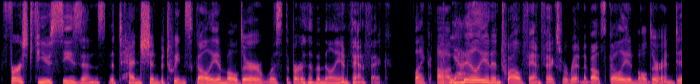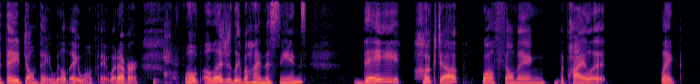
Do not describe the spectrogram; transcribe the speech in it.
first few seasons, the tension between Scully and Mulder was the birth of a million fanfic. Like a yes. million and twelve fanfics were written about Scully and Mulder, and did they, don't they, will they, won't they, whatever. Yes. Well, allegedly behind the scenes, they hooked up while filming the pilot. Like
